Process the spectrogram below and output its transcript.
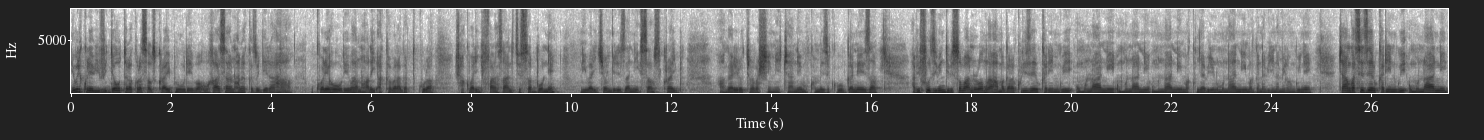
Niba uri kureba iyi video utarakora subscribe ureba aho hasi ahantu hari akazogera ukoreho ureba ahantu hari akabara gatukura ushobora kuba ari igifaransa handitse sabone niba ari icyongereza ni subscribe. Ahangaha rero turabashimiye cyane mukomeze kugubwa neza. Abifuza ibindi bisobanuro mwahamagara kuri zeru karindwi umunani umunani umunani makumyabiri n'umunani magana abiri na mirongo ine cyangwa se zeru karindwi umunani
